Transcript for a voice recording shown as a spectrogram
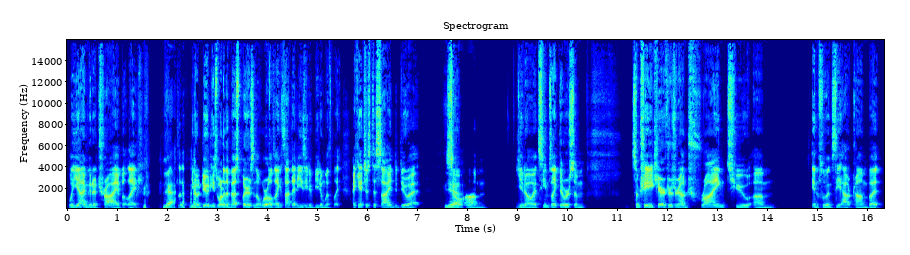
well, yeah, I'm gonna try, but like, yeah, like you know, dude, he's one of the best players in the world. Like, it's not that easy to beat him with like I can't just decide to do it. yeah, So, um, you know, it seems like there were some some shady characters around trying to um, influence the outcome, but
